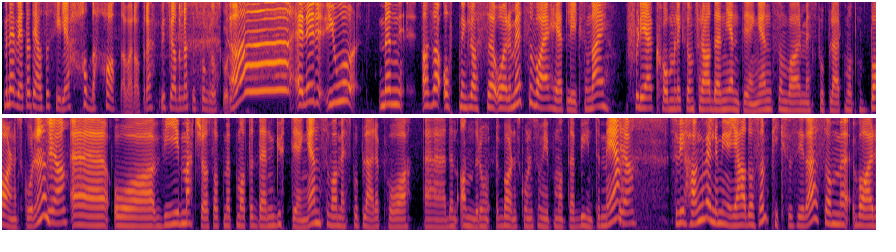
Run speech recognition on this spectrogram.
Men jeg vet at jeg og Cecilie hadde hata hverandre hvis vi hadde møttes på ungdomsskolen. Ja, eller jo, men altså åttendeklasseåret mitt så var jeg helt lik som deg. Fordi jeg kom liksom fra den jentegjengen som var mest populær på, på barneskolen. Ja. Eh, og vi matcha oss opp med på en måte den guttegjengen som var mest populære på eh, den andre barneskolen som vi på en måte begynte med. Ja. Så vi hang veldig mye. Jeg hadde også en Pixo-side som var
